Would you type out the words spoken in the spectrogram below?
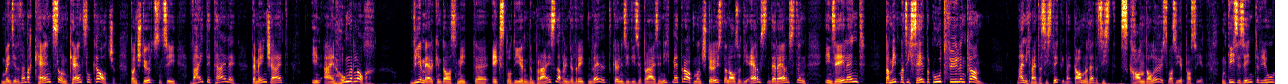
Und wenn Sie das einfach canceln, Cancel Culture, dann stürzen Sie weite Teile der Menschheit in ein Hungerloch. Wir merken das mit äh, explodierenden Preisen, aber in der dritten Welt können sie diese Preise nicht mehr tragen. Man stößt dann also die Ärmsten der Ärmsten ins Elend, damit man sich selber gut fühlen kann. Nein, ich meine, das ist wirklich, meine Damen und Herren, das ist skandalös, was hier passiert. Und dieses Interview,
